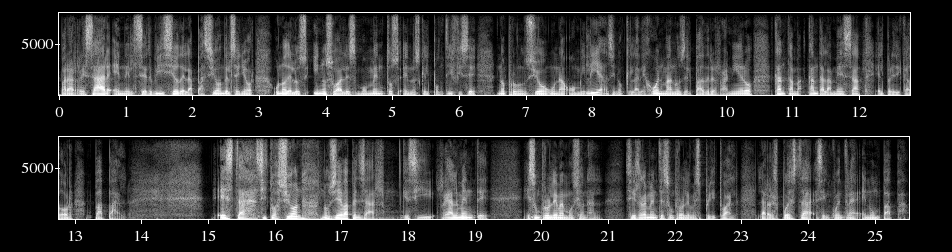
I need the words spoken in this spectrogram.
para rezar en el servicio de la pasión del Señor, uno de los inusuales momentos en los que el pontífice no pronunció una homilía, sino que la dejó en manos del padre Raniero, canta, canta la mesa el predicador papal. Esta situación nos lleva a pensar que si realmente es un problema emocional, si realmente es un problema espiritual, la respuesta se encuentra en un papa.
